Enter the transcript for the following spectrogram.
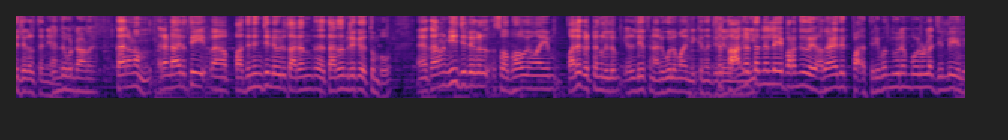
ജില്ലകൾ തന്നെയാണ്. എന്തുകൊണ്ടാണ്? കാരണം രണ്ടായിരത്തി പതിനഞ്ചിന്റെ ഒരു തരം താരതമ്യത്തിലേക്ക് എത്തുമ്പോൾ കാരണം ഈ ജില്ലകൾ സ്വാഭാവികമായും പല ഘട്ടങ്ങളിലും എൽ ഡി എഫിന് അനുകൂലമായി നിൽക്കുന്ന താങ്കൾ ജില്ലകളാണ് ഈ- തന്നെയല്ലേ പറഞ്ഞത്? അതായത് തിരുവനന്തപുരം പോലുള്ള ജില്ലയിൽ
